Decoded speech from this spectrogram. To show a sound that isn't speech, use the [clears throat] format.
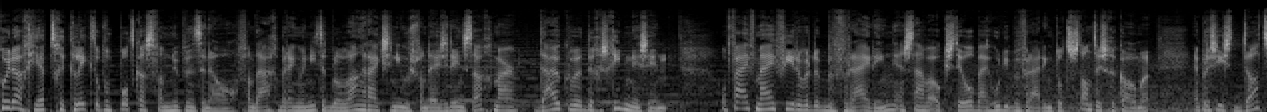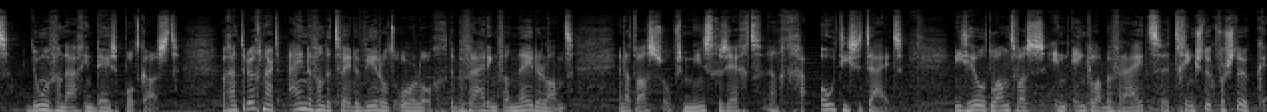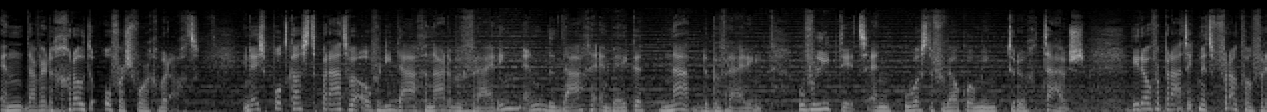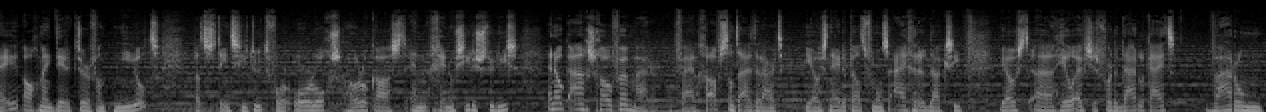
Goeiedag, je hebt geklikt op een podcast van nu.nl. Vandaag brengen we niet het belangrijkste nieuws van deze dinsdag, maar duiken we de geschiedenis in. Op 5 mei vieren we de bevrijding en staan we ook stil bij hoe die bevrijding tot stand is gekomen. En precies dat doen we vandaag in deze podcast. We gaan terug naar het einde van de Tweede Wereldoorlog, de bevrijding van Nederland. En dat was, op zijn minst gezegd, een chaotische tijd. Niet heel het land was in enkele bevrijd. Het ging stuk voor stuk en daar werden grote offers voor gebracht. In deze podcast praten we over die dagen na de bevrijding en de dagen en weken na de bevrijding. Hoe verliep dit en hoe was de verwelkoming terug thuis? Hierover praat ik met Frank van Vree, algemeen directeur van het NIOT. Dat is het Instituut voor Oorlogs, Holocaust en Genocidestudies. En ook aangeschoven, maar op veilige afstand uiteraard, Joost Nederpelt van onze eigen redactie. Joost, uh, heel eventjes voor de duidelijkheid. Waarom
